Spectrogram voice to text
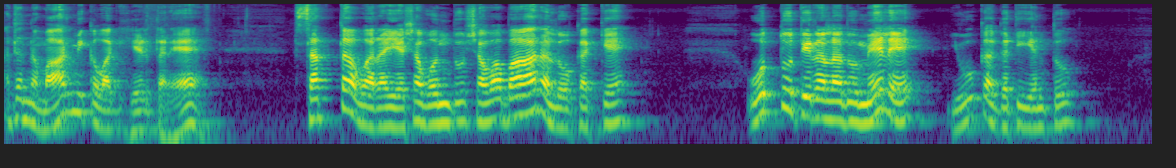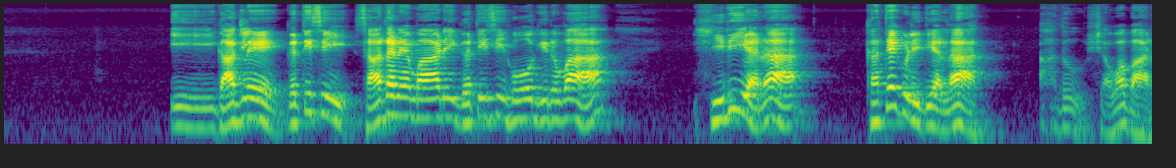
ಅದನ್ನು ಮಾರ್ಮಿಕವಾಗಿ ಹೇಳ್ತಾರೆ ಸತ್ತವರ ಯಶವೊಂದು ಶವಬಾರ ಲೋಕಕ್ಕೆ, ಒತ್ತು ತಿರಲದು ಮೇಲೆ ಯುವಕ ಗತಿಯಂತು ಈಗಾಗಲೇ ಗತಿಸಿ, ಸಾಧನೆ ಮಾಡಿ ಗತಿಸಿ ಹೋಗಿರುವ ಹಿರಿಯರ ಕತೆಗಳಿದೆಯಲ್ಲ ಅದು ಶವಭಾರ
